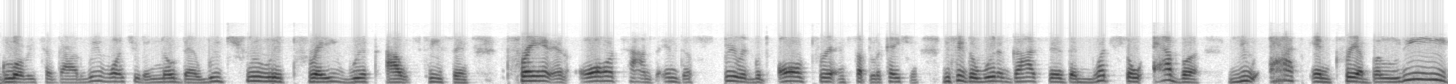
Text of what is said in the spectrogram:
Glory to God. We want you to know that we truly pray without ceasing, praying at all times in the Spirit with all prayer and supplication. You see, the Word of God says that whatsoever you ask in prayer, believe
